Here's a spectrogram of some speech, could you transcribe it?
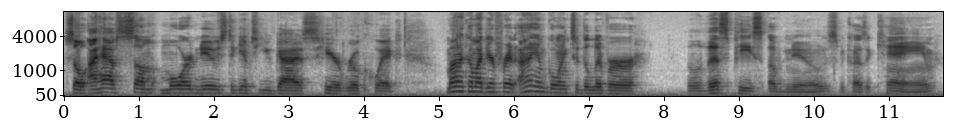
so I have some more news to give to you guys here, real quick. Monica, my dear friend, I am going to deliver this piece of news because it came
